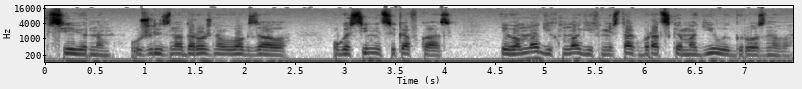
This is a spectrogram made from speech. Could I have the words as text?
в Северном, у железнодорожного вокзала, у гостиницы «Кавказ» и во многих-многих местах братской могилы Грозного.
